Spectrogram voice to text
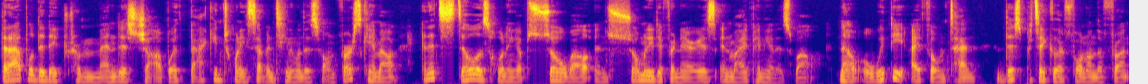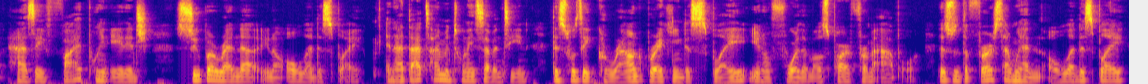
that Apple did a tremendous job with back in 2017 when this phone first came out, and it still is holding up so well in so many different areas in my opinion as well. Now, with the iPhone 10, this particular phone on the front has a 5.8 inch Super Retina, you know, OLED display. And at that time in 2017, this was a groundbreaking display, you know, for the most part from Apple. This was the first time we had an OLED display.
